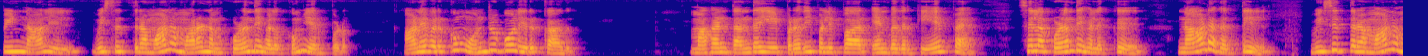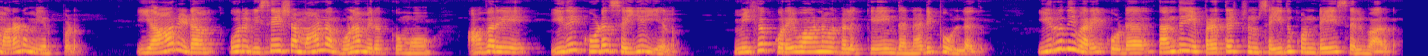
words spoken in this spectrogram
பின்னாளில் விசித்திரமான மரணம் குழந்தைகளுக்கும் ஏற்படும். அனைவருக்கும் ஒன்று போல் இருக்காது. மகன் தந்தையை பிரதிபலிப்பார் என்பதற்கு ஏற்ப சில குழந்தைகளுக்கு நாடகத்தில் விசித்திரமான மரணம் ஏற்படும். யாரிடம் ஒரு விசேஷமான குணம் இருக்குமோ அவரே இதை கூட செய்ய இயலும். மிக குறைவானவர்களுக்கே இந்த நடிப்பு உள்ளது. இறுதி வரை கூட தந்தையை பிரத்யட்சம் செய்து கொண்டே செல்வார்கள்.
